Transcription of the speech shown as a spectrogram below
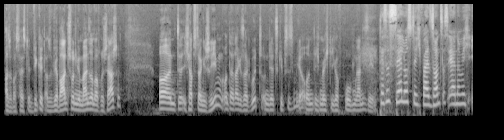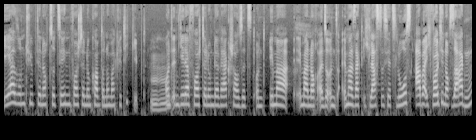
Also was heißt entwickelt? Also wir waren schon gemeinsam auf Recherche. Und ich habe es dann geschrieben und dann hat er gesagt, gut, und jetzt gibt es mir und ich möchte dich auf Proben gar nicht sehen. das ist sehr lustig, weil sonst ist er nämlich eher so ein Typ, der noch zur zehnten Vorstellung kommt und nochmal Kritik gibt. Mhm. Und in jeder Vorstellung der Werkschau sitzt und immer, immer noch, also und immer sagt, ich lasse das jetzt los, aber ich wollte noch sagen,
